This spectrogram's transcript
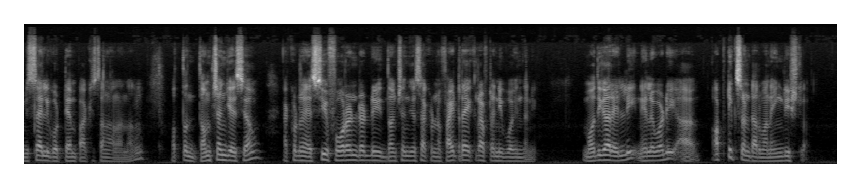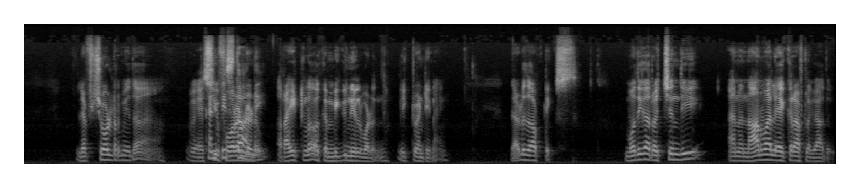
మిసైల్ కొట్టాం పాకిస్తాన్ వాళ్ళు అన్నారు. మొత్తం ధ్వంసం చేసాం అక్కడ ఉన్న ఎస్సీ ఫోర్ హండ్రెడ్ని ధ్వంసం చేసి అక్కడ ఉన్న ఫైటర్ ఎయిర్క్రాఫ్ట్ అని పోయిందని. మోదీ గారు వెళ్ళి నిలబడి ఆప్టిక్స్ అంటారు మన ఇంగ్లీష్లో. లెఫ్ట్ షోల్డర్ మీద ఎస్సీ ఫోర్ హండ్రెడ్. రైట్లో ఒక మిగ్ నిలబడి ఉంది MiG twenty nine that is optics Modi garu వచ్చింది ఆయన నార్మల్ ఎయిర్క్రాఫ్ట్లు కాదు.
